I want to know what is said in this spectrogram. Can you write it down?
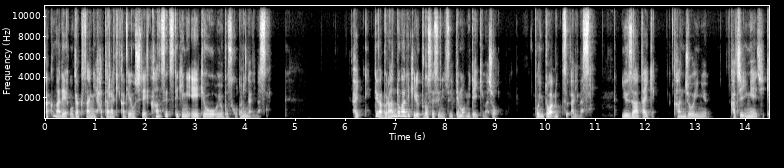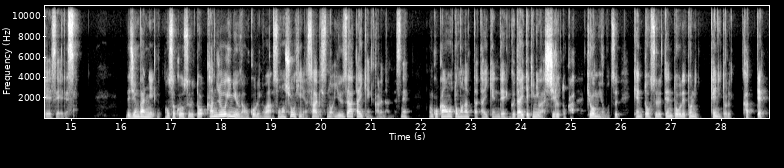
あくまでお客さんに働きかけをして間接的に影響を及ぼすことになります。はい。では、ブランドができるプロセスについても見ていきましょう。ポイントは3つあります。ユーザー体験、感情移入、価値イメージ形成です。で順番に補足をすると、感情移入が起こるのは、その商品やサービスのユーザー体験からなんですね。五感を伴った体験で、具体的には知るとか、興味を持つ、検討する、店頭で手に取る、買って、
